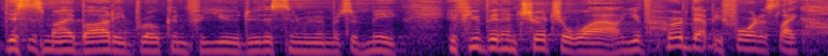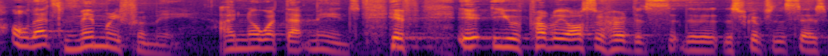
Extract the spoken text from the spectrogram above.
This is my body broken for you. Do this in remembrance of me. If you've been in church a while, you've heard that before, and it's like, oh, that's memory for me. I know what that means. If, you have probably also heard this, the, the scripture that says,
